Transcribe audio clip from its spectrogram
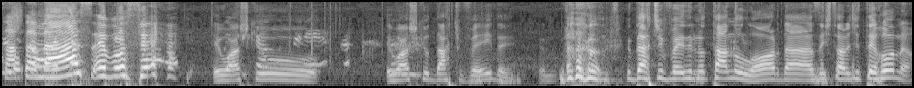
Satanás, é você! Eu acho que o... Eu acho que o Darth Vader... o Darth Vader não tá no lore das histórias de terror, não.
